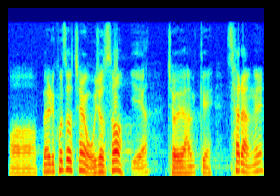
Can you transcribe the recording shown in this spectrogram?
어, 빨리 콘서트장에 오셔서 예. 저희와 함께 사랑을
